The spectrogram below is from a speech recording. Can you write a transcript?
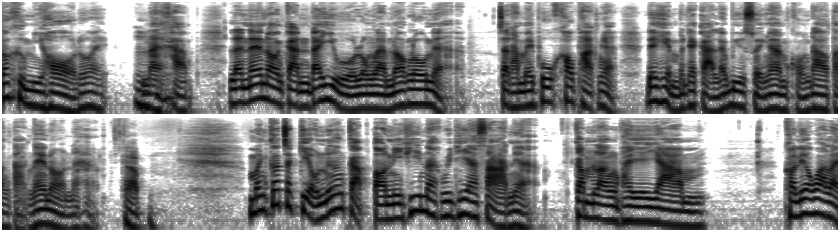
ก็คือมีฮอลล์ด้วยนะครับ และแน่นอนการได้อยู่โรงแรมนอกโลกเนี่ย จะทำให้ผู้เข้าพักเนี่ยได้เห็นบรรยากาศและวิวสวยงามของดาวต่างๆ แน่นอนนะฮะ ครับ มันก็จะเกี่ยวเนื่องกับตอนนี้ที่นักวิทยาศาสตร์เนี่ยกำลังพยายาม เขาเรียกว่าอะไร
